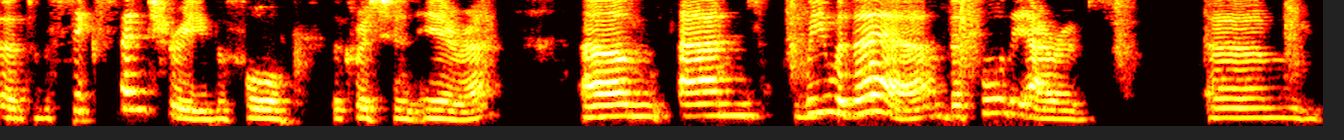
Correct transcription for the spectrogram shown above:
uh, to the sixth century before the Christian era. Um, and we were there before the Arabs um,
